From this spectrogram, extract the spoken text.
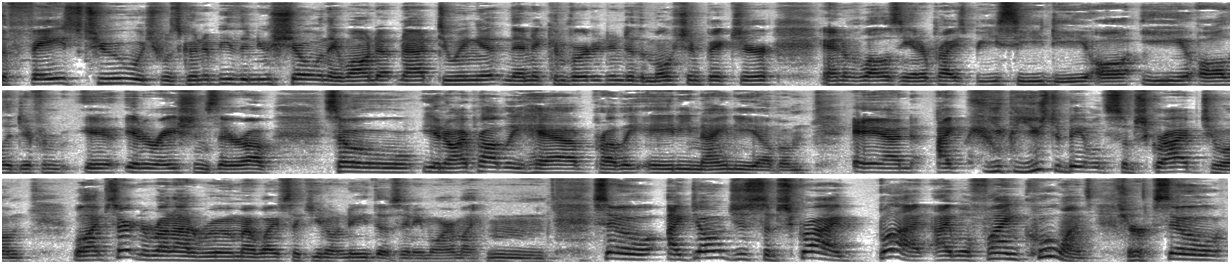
the phase two, which was going to be the new show, and they wound up not doing it, and then it converted into the motion picture, and as well as the Enterprise B, C, D, all, E, all the different iterations thereof. So, you know, I probably have probably 80, 90 of them, and I you used to be able to subscribe to them. Well, I'm starting to run out of room. My wife's like, "You don't need those anymore." I'm like, "Hmm." So I don't just subscribe, but I will find cool ones. Sure. So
